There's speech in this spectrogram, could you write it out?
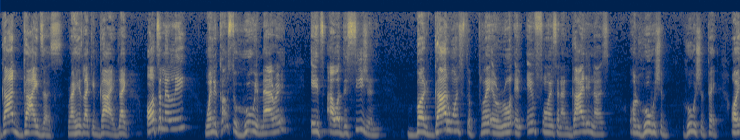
God guides us, right? He's like a guide. Like ultimately, when it comes to who we marry, it's our decision. But God wants to play a role in influencing and guiding us on who we should who we should pick. Or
